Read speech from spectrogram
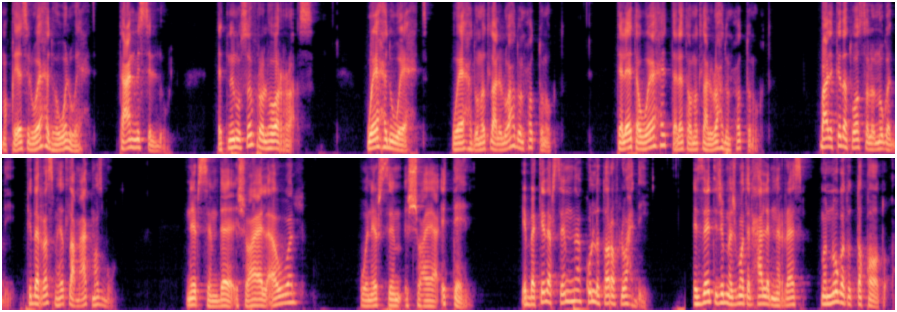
مقياس الواحد هو الواحد. تعال نمثل دول اتنين وصفر اللي هو الرأس. واحد وواحد. واحد ونطلع للواحد ونحط نقطة. تلاتة وواحد تلاتة ونطلع للواحد ونحط نقطة. بعد كده توصل النقط دي. كده الرسم هيطلع معاك مظبوط. نرسم ده الشعاع الأول ونرسم الشعاع التاني. يبقى كده رسمنا كل طرف لوحده. إزاي تجيب مجموعة الحل من الرسم؟ من نقط التقاطع.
